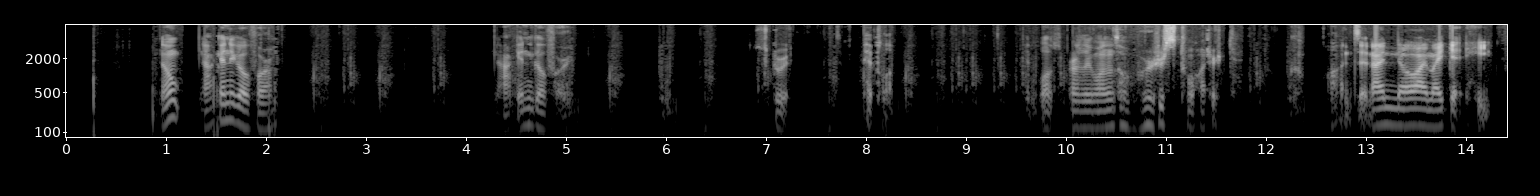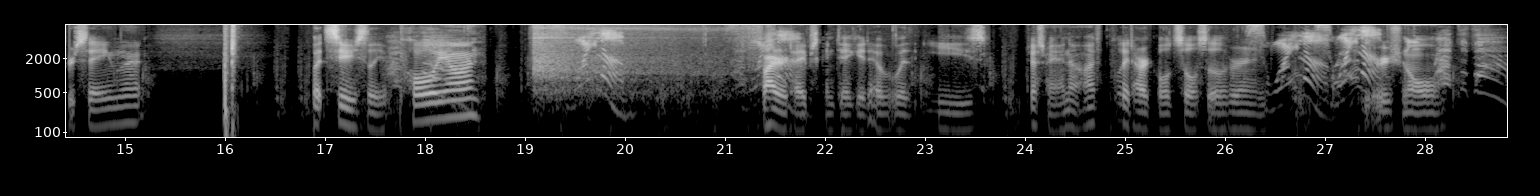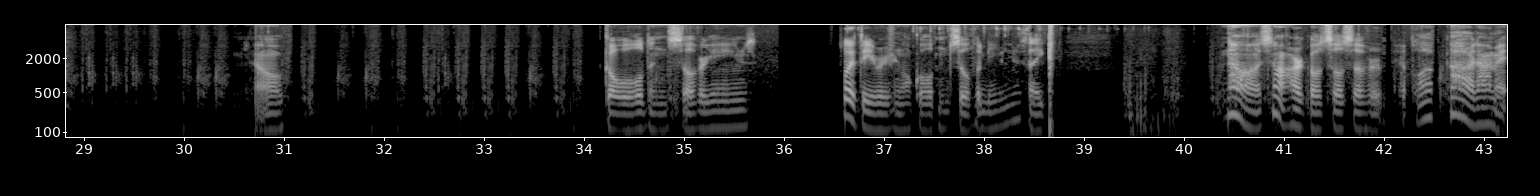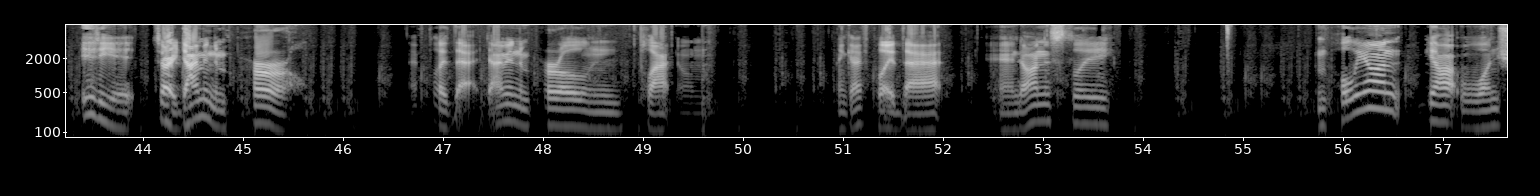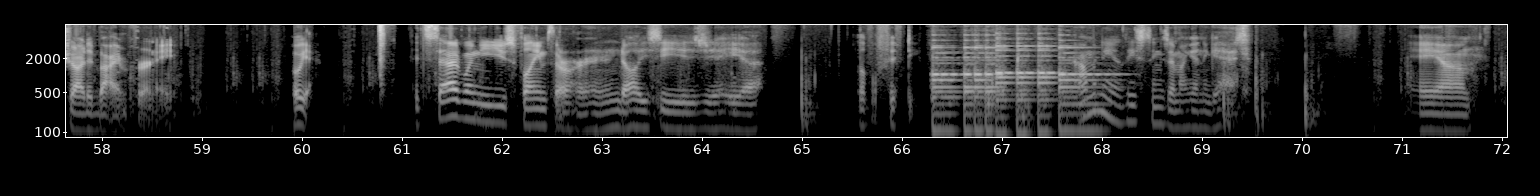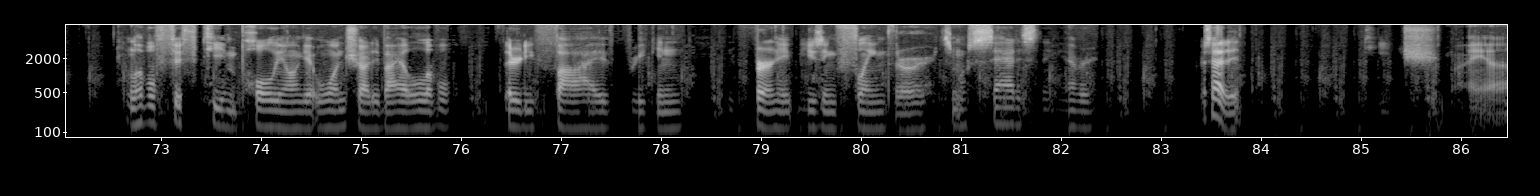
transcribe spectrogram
Nope, not gonna go for him. Not gonna go for it. Screw it. Piplup. Piplup's probably one of the worst water type Pokemons, and I know I might get hate for saying that. But seriously, Swinub. fire types can take it out with ease. Trust me, I know. I've played Heart Gold, Soul Silver, and the original, you know, Gold and Silver games. Played the original Gold and Silver games, like. No, it's not hard Gold, Soul Silver, Piplup. Oh, God, I'm an idiot. Sorry, Diamond and Pearl. I've played that. Diamond and Pearl and Platinum. I think I've played that. And honestly, Empoleon got one-shotted by Infernape. It's sad when you use Flamethrower and all you see is a uh, level 50. How many of these things am I gonna get? A um, level 50 Empoleon get one-shotted by a level 35 freaking Infernape using Flamethrower. It's the most saddest thing ever. Of course I did teach my uh,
